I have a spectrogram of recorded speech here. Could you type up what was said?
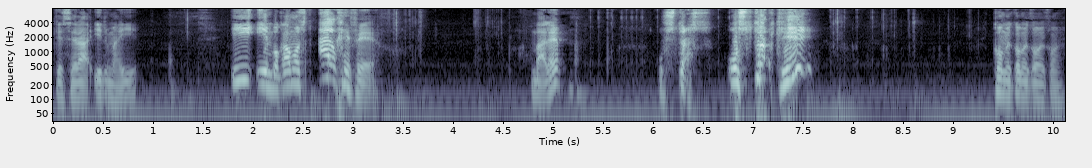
que será irme ahí. Y invocamos al jefe. Vale. ¡Ostras! ¡Ostras! ¿Qué? Come, come, come, come.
